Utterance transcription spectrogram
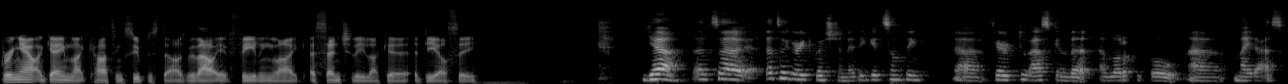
bring out a game like Karting Superstars without it feeling like essentially like a, a DLC? Yeah, that's a that's a great question. I think it's something uh, fair to ask, and that a lot of people uh, might ask.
